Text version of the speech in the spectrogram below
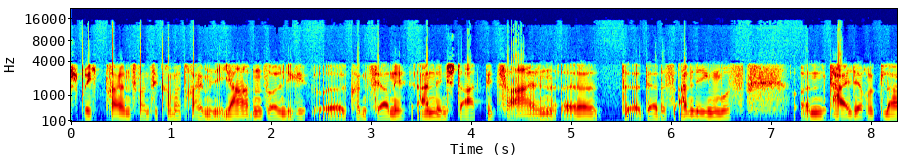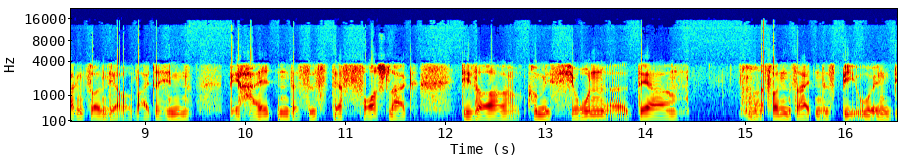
sprich 23,3 Milliarden sollen die äh, Konzerne an den Staat bezahlen, äh, der das anlegen muss. Ein Teil der Rücklagen sollen sie aber weiterhin behalten. Das ist der Vorschlag dieser Kommission, äh, der von Seiten des BUND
